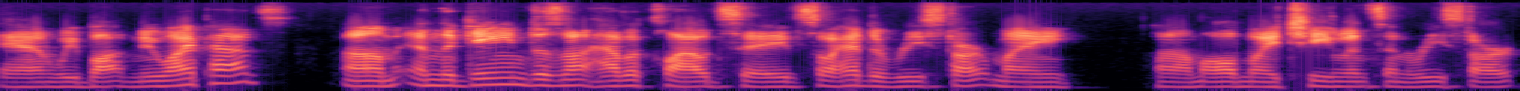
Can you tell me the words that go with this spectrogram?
and we bought new iPads. Um, and the game does not have a cloud save, so I had to restart my um, all of my achievements and restart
